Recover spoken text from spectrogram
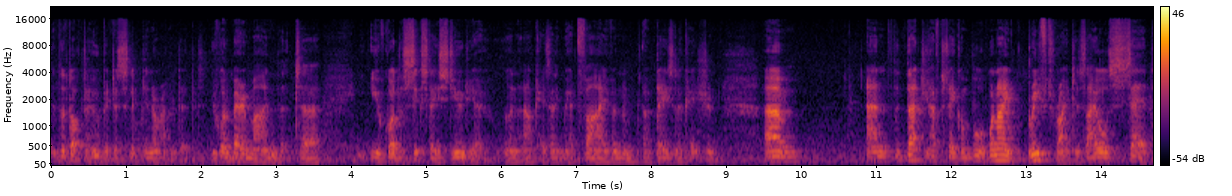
the Doctor Who bit just slipped in around it. You've got to bear in mind that uh, you've got a six-day studio. In our case, I think we had five and a day's location. Um, and th that you have to take on board. When I briefed writers, I always said,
